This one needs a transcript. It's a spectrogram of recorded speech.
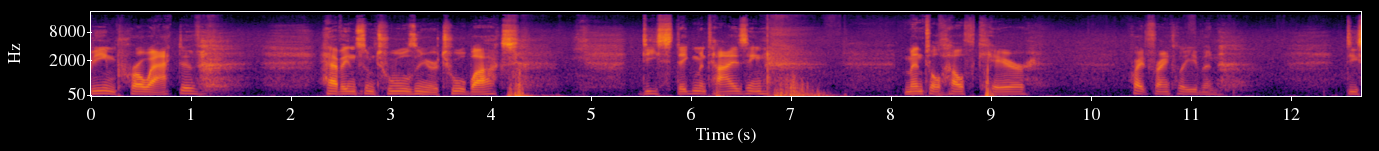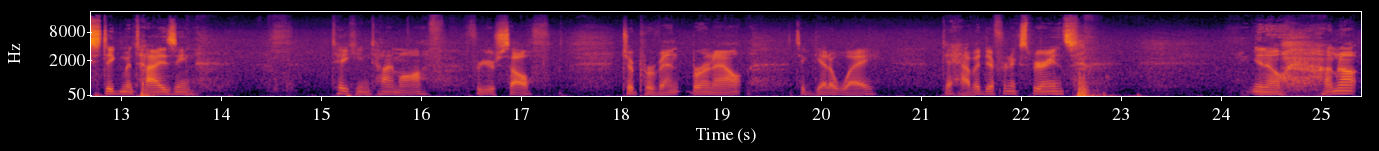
being proactive, having some tools in your toolbox destigmatizing mental health care, quite frankly, even destigmatizing taking time off for yourself to prevent burnout, to get away, to have a different experience. You know, I'm not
